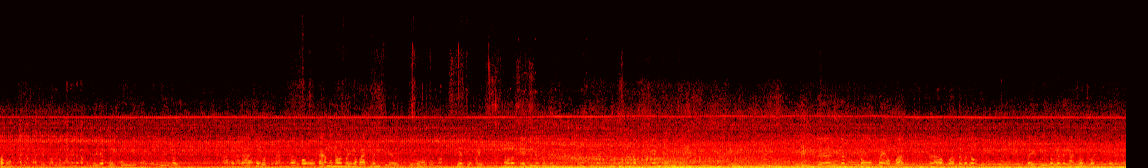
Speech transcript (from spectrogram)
ครับผมเดี๋ยวจะคุยคุยคุยกับกับตาก่อนว่าเขา ถ้าเขานอนอยู่ในบ้านมันเจอเขาแกเสียบไปแล้วก็แกอยู่ไหนตอนนั้นแล้วก็คุยแม่แกดูเดี๋ยวเดี๋ยวเขาไม่เอาความถ้าเอาความเราก็ต้องไปคุยกับพนักงานสอบสวนแค่นั้นนะ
